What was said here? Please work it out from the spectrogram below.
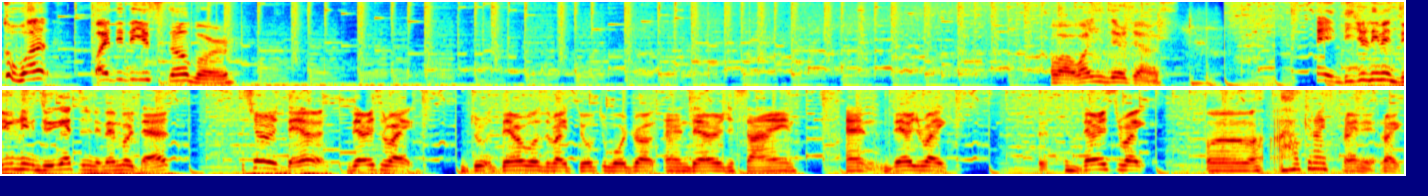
what? Why did he use silver? Wow, why is there gems? Hey, did you even do you do you guys remember that? Sure, there there is like there was like drop to wardrobe and there is a sign and there's like there is like uh how can I explain it like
